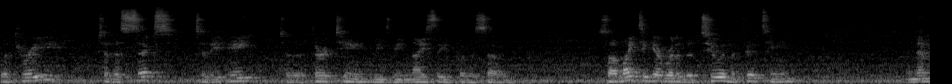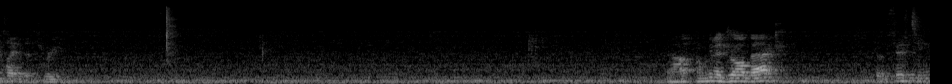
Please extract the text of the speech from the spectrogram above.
the three to the six to the eight to the 13 leaves me nicely for the seven. So I'd like to get rid of the two and the 15 and then play the three. I'm gonna draw back for the 15.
